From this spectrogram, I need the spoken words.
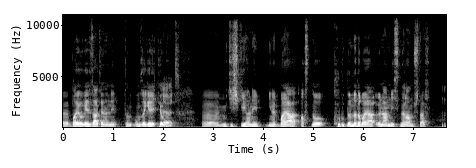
e, BioWare zaten hani tanıtmamıza gerek yok. Evet. Ee, müthiş ki hani yine bayağı aslında o kurduklarında da bayağı önemli isimler almışlar. Hı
